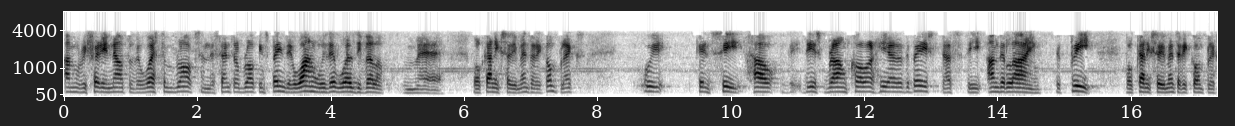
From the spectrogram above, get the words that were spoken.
I'm referring now to the western blocks and the central block in Spain, the one with a well-developed uh, volcanic sedimentary complex. We can see how the, this brown color here at the base, that's the underlying, the pre-volcanic sedimentary complex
